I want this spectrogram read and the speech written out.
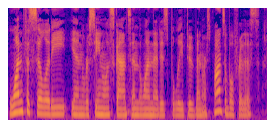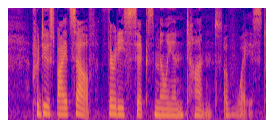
One facility in Racine, Wisconsin, the one that is believed to have been responsible for this, produced by itself 36 million tons of waste.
